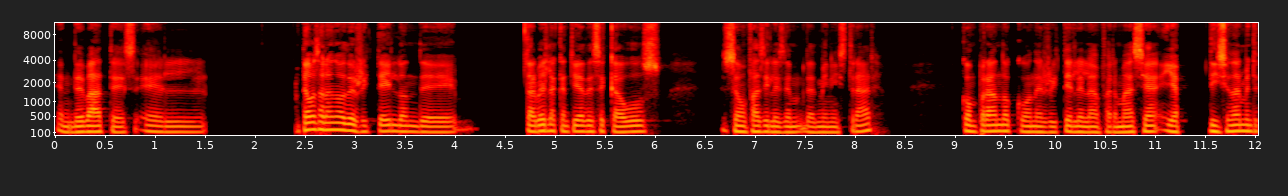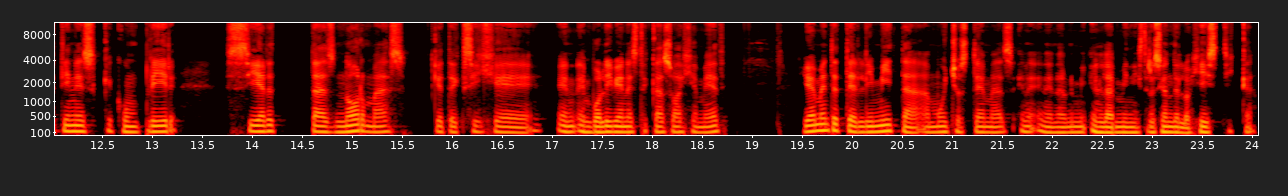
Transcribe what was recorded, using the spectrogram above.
en debates. El, estamos hablando de retail donde tal vez la cantidad de SKUs son fáciles de, administrar, comprando con el retail de la farmacia y adicionalmente tienes que cumplir ciertas normas que te exige en, Bolivia, en este caso AGMED, y obviamente te limita a muchos temas en, en, la administración de logística.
